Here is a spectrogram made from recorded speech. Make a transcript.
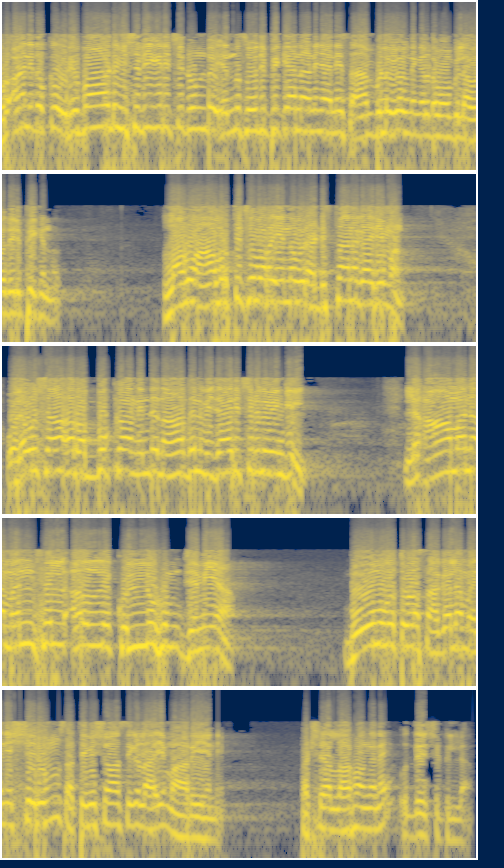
ഖുർആൻ ഇതൊക്കെ ഒരുപാട് വിശദീകരിച്ചിട്ടുണ്ട് എന്ന് സൂചിപ്പിക്കാനാണ് ഞാൻ ഈ സാമ്പിളുകൾ നിങ്ങളുടെ മുമ്പിൽ അവതരിപ്പിക്കുന്നത്. അള്ളാഹു ആവർത്തിച്ചു പറയുന്ന ഒരു അടിസ്ഥാന കാര്യമാണ്. ഒലവ് ഷാ റബ്ബുക്ക നിന്റെ നാഥൻ വിചാരിച്ചിരുന്നുവെങ്കിൽ കുല്ലുഹും ഭൂമുഖത്തുള്ള സകല മനുഷ്യരും സത്യവിശ്വാസികളായി മാറിയേനെ. പക്ഷെ അള്ളാഹു അങ്ങനെ ഉദ്ദേശിച്ചിട്ടില്ല.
